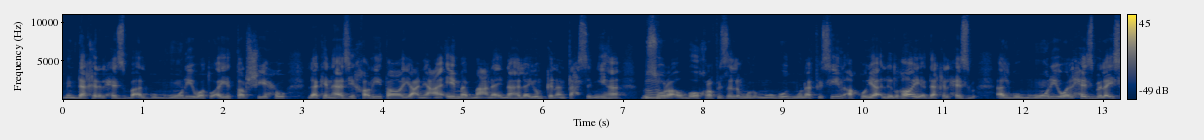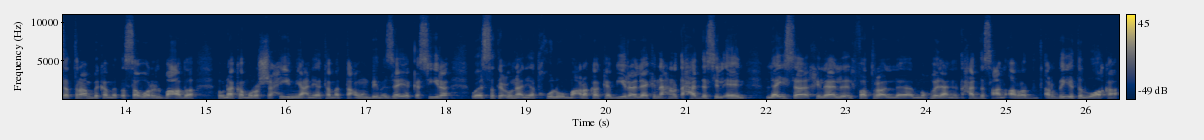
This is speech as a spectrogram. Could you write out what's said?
من داخل الحزب الجمهوري وتؤيد ترشيحه لكن هذه خريطة يعني عائمة بمعنى أنها لا يمكن أن تحسميها بصورة أو بأخرى في ظل وجود منافسين أقوياء للغاية داخل الحزب الجمهوري. والحزب ليس ترامب كما تصور البعض هناك مرشحين يعني يتمتعون بمزايا كثيرة ويستطيعون أن يدخلوا معركة كبيرة لكن نحن نتحدث الآن ليس خلال الفترة المقبلة يعني نتحدث عن أرضية الواقع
